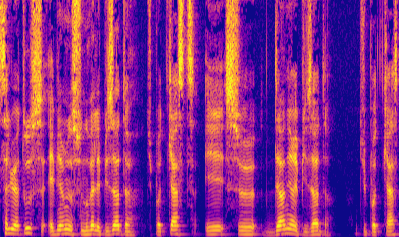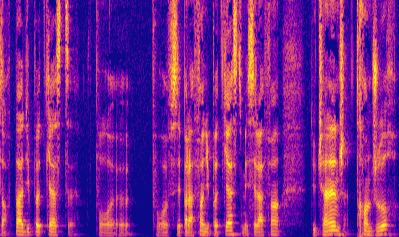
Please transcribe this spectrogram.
Salut à tous et bienvenue dans ce nouvel épisode du podcast et ce dernier épisode du podcast, alors pas du podcast pour, euh, pour c'est pas la fin du podcast mais c'est la fin du challenge 30 jours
